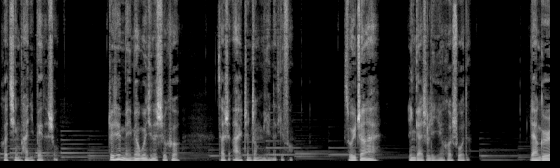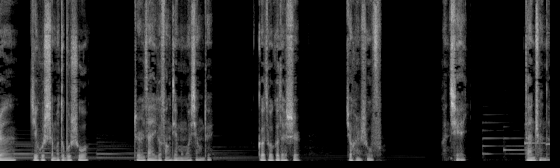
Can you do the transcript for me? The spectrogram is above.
和轻拍你背的手。这些美妙温馨的时刻，才是爱真正迷人的地方。所谓真爱，应该是李银河说的：两个人几乎什么都不说，只是在一个房间默默相对，各做各的事，就很舒服，很惬意，单纯的。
